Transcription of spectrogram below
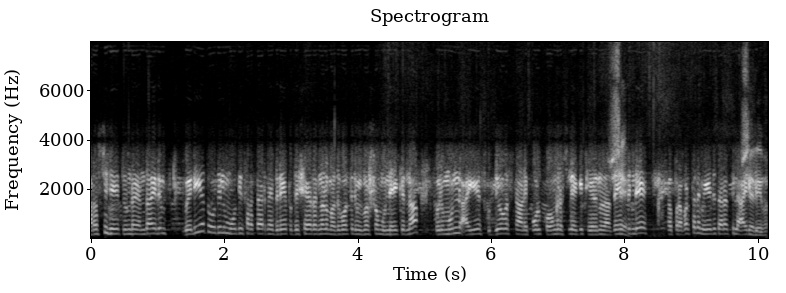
അറസ്റ്റ് ചെയ്തിട്ടുണ്ട്. എന്തായാലും വലിയ തോതിൽ മോദി സർക്കാരിനെതിരെ പ്രതിഷേധങ്ങളും അതുപോലെ തന്നെ വിമർശനം ഉന്നയിക്കുന്ന ഒരു മുൻ ഐ എസ് ഉദ്യോഗസ്ഥനാണ് ഇപ്പോൾ കോൺഗ്രസിലേക്ക് ചേരുന്നത്. അദ്ദേഹത്തിന്റെ പ്രവർത്തനം ഏത് തരത്തിലായിരിക്കും?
